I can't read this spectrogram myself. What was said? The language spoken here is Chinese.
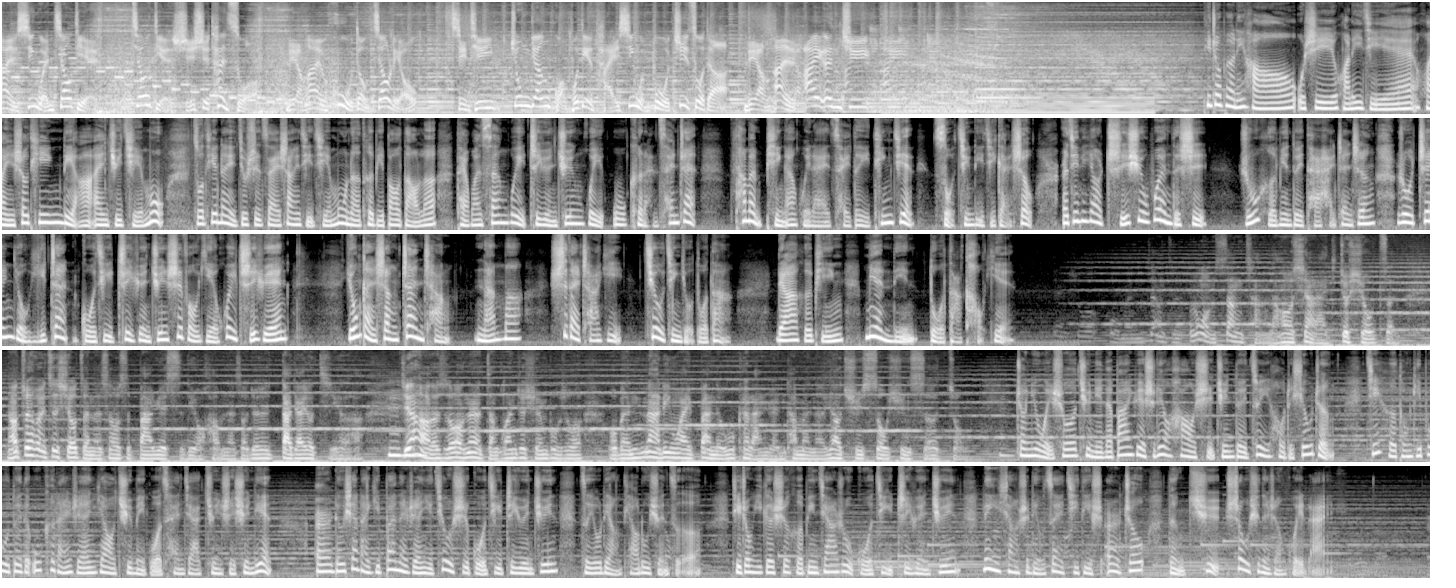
岸新闻焦点，焦点时事探索，两岸互动交流，请听中央广播电台新闻部制作的《两岸 ING》。听众朋友，你好，我是黄丽杰，欢迎收听《两岸 ING》节目。昨天呢，也就是在上一期节目呢，特别报道了台湾三位志愿军为乌克兰参战。他们平安回来，才得以听见所经历及感受。而今天要持续问的是，如何面对台海战争？若真有一战，国际志愿军是否也会驰援？勇敢上战场难吗？世代差异究竟有多大？两岸和平面临多大考验？我们这样子，因为我们上场，然后下来就休整。然后最后一次休整的时候是八月十六号，那时候就是大家又集合好，集合好的时候，那长官就宣布说，我们那另外一半的乌克兰人，他们呢要去受训十二周。钟玉伟说，去年的八月十六号是军队最后的休整，集合同一部队的乌克兰人要去美国参加军事训练。而留下来一半的人，也就是国际志愿军，则有两条路选择，其中一个是合并加入国际志愿军，另一项是留在基地十二周，等去受训的人回来。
